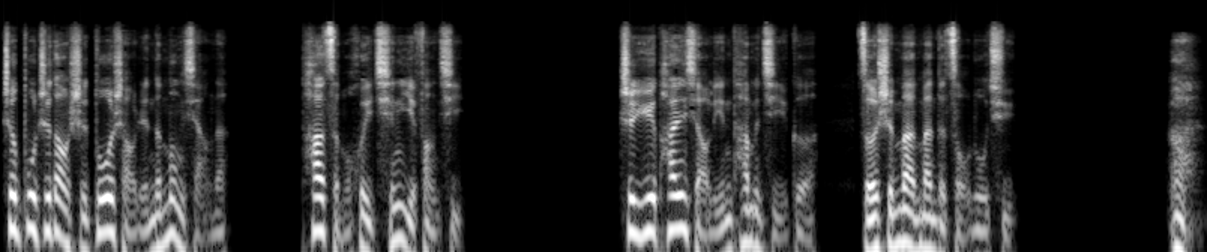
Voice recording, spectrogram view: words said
这不知道是多少人的梦想呢？他怎么会轻易放弃？至于潘晓林他们几个，则是慢慢的走路去。啊，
